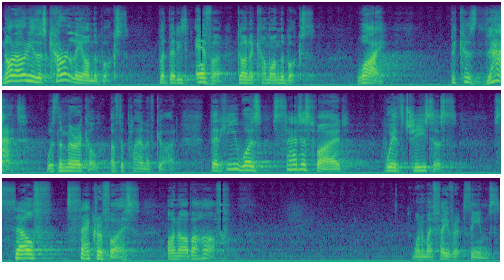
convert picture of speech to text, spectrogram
not only that's currently on the books, but that is ever going to come on the books. Why? Because that was the miracle of the plan of God. That he was satisfied with Jesus' self sacrifice on our behalf one of my favorite themes,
